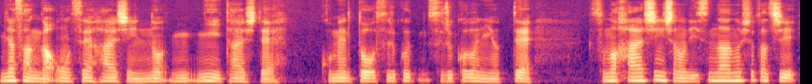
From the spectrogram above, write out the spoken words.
皆さんが音声配信のに対してコメントをすることによってその配信者のリスナーの人たち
